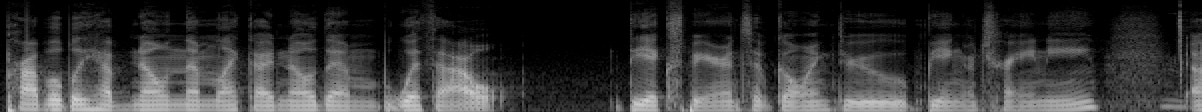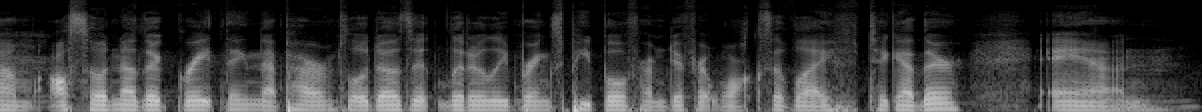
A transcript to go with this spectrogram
probably have known them like i know them without the experience of going through being a trainee. Um, also another great thing that power and flow does it literally brings people from different walks of life together. And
